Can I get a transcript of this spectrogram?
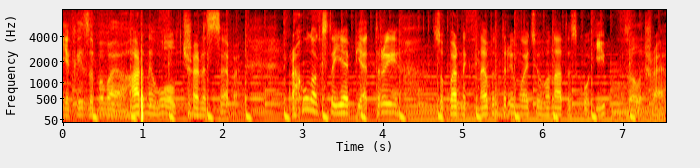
який забиває гарний гол через себе. Рахунок стає 5-3, суперник не витримує цього натиску і залишає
